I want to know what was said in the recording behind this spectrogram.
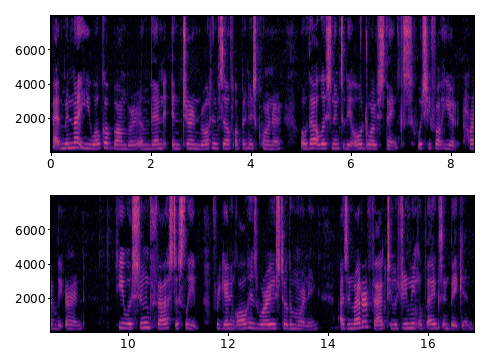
At midnight he woke up Bombur, and then in turn rolled himself up in his corner, without listening to the old dwarf's thanks, which he felt he had hardly earned. He was soon fast asleep, forgetting all his worries till the morning. As a matter of fact, he was dreaming of eggs and bacon.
